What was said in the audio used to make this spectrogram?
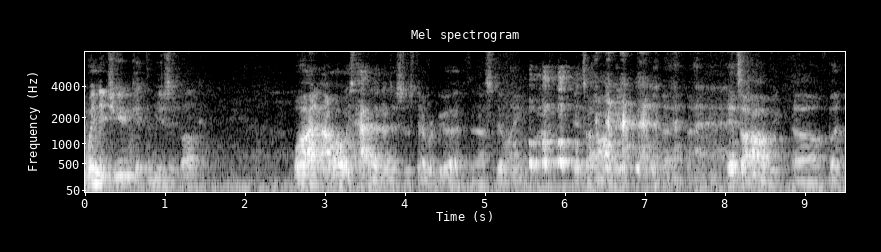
When did you get the music bug? Well, I, I've always had it. I just was never good, and I still ain't. But it's a hobby. it's a hobby. Uh, but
